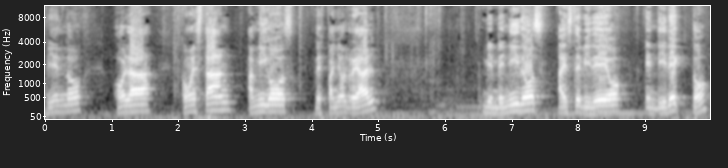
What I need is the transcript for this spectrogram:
viendo. Hola, ¿cómo están amigos de Español Real? Bienvenidos a este video en directo.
